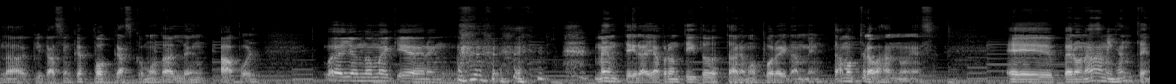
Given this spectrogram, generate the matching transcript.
La aplicación que es podcast como tal en Apple. Pues ellos no me quieren. Mentira, ya prontito estaremos por ahí también. Estamos trabajando en eso. Eh, pero nada, mi gente.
